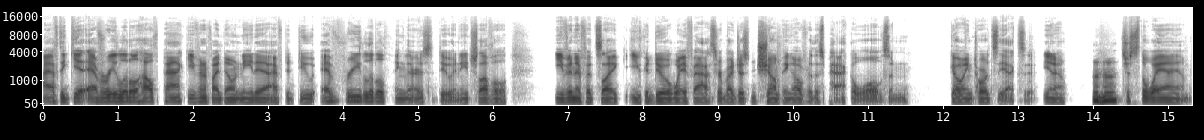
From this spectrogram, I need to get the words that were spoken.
I have to get every little health pack even if I don't need it. I have to do every little thing there is to do in each level even if it's like you could do it way faster by just jumping over this pack of wolves and going towards the exit, you know Mm-hmm. just the way I am.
